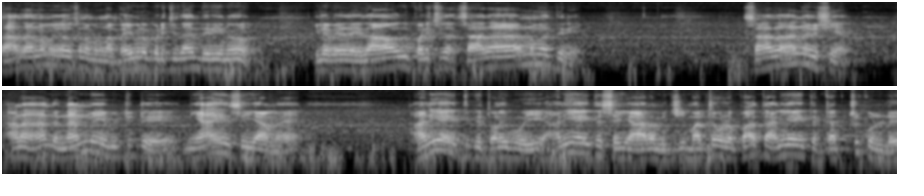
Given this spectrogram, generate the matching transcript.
சாதாரணமாக யோசனை பண்ணலாம். பைபிளை படித்து தான் தெரியணும். இல்லை வேறு ஏதாவது படித்து தான் சாதாரணமாக தெரியும். சாதாரண விஷயம். ஆனால் அந்த நன்மையை விட்டுட்டு நியாயம் செய்யாமல் அநியாயத்துக்கு துணை போய் அநியாயத்தை செய்ய ஆரம்பித்து மற்றவங்களை பார்த்து அநியாயத்தை கற்றுக்கொண்டு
